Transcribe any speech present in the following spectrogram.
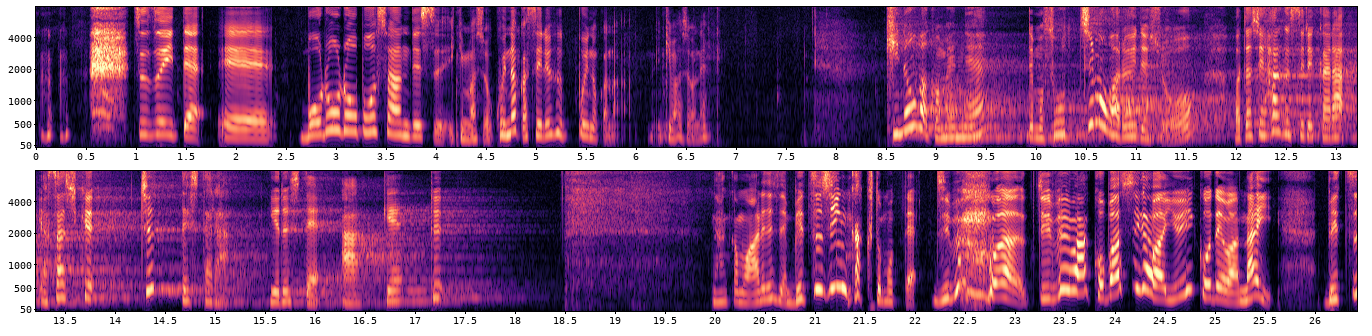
続いて、えー、ボロロボさんです。いきましょう。これなんかセルフっぽいのかな。いきましょうね。昨日はごめんね。でもそっちも悪いでしょ。私ハグするから優しくチュッてしたら許してあげる。なんかもうあれですね別人格と思って。自分は自分は小橋川由衣子ではない別人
